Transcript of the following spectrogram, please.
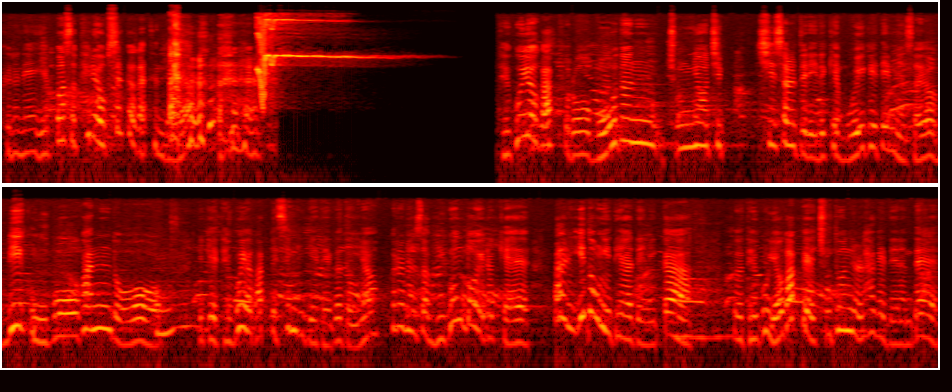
그러네. 예뻐서 필요 없을 것 같은데요. 대구역 앞으로 모든 중요 집 시설들이 이렇게 모이게 되면서요. 미 공보관도 이렇게 대구역 앞에 생기게 되거든요. 그러면서 미군도 이렇게 빨리 이동이 돼야 되니까 그 대구역 앞에 주둔을 하게 되는데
